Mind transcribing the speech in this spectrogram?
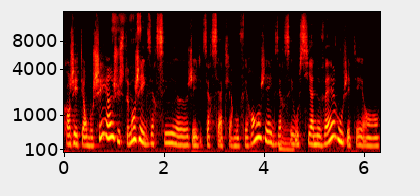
quand, j'ai été embauchée, hein, justement, j'ai exercé, euh, j'ai exercé à Clermont-Ferrand, j'ai exercé mmh. aussi à Nevers où j'étais en,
